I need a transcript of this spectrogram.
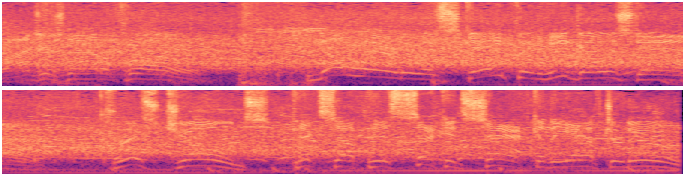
Rodgers now to throw. Nowhere to escape, and he goes down. Chris Jones picks up his second sack of the afternoon.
